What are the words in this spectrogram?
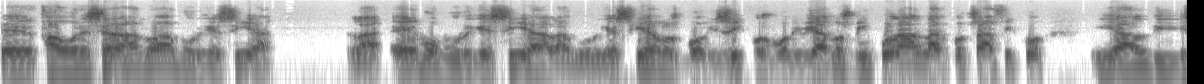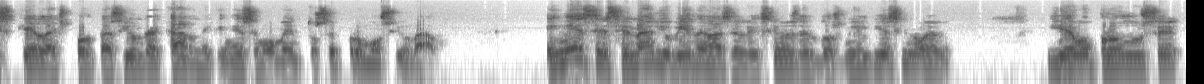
eh, favorecer a la nueva burguesía, la evo burguesía, la burguesía, los bolísicos bolivianos, vinculada al narcotráfico y al disque la exportación de carne que en ese momento se promocionaba. En ese escenario vienen las elecciones del 2019 y Evo produce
